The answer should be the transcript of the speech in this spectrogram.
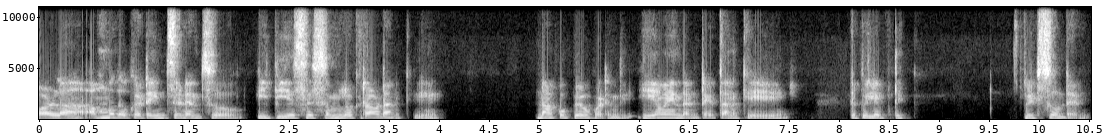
వాళ్ళ అమ్మది ఒకటి ఇన్సిడెంట్స్ ఈ పిఎస్ఎస్ఎంలోకి రావడానికి నాకు ఉపయోగపడింది. ఏమైందంటే తనకి ఎపిలెప్టిక్ ఫిట్స్ ఉండేది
